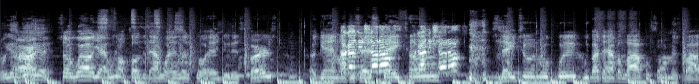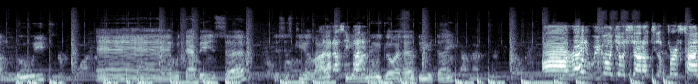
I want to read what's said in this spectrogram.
Oh yeah, All go right. ahead. So well, yeah, we're gonna close it that way. Let's go ahead and do this first. Again, I like got we any said, shout stay outs? I got any tuned. shout outs? Stay tuned real quick. We about to have a live performance by Louie. And with that being said, this is Kia Life. Shout outs. Keanu, go ahead, do your thing. Alright, we're gonna give a shout out to the first time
